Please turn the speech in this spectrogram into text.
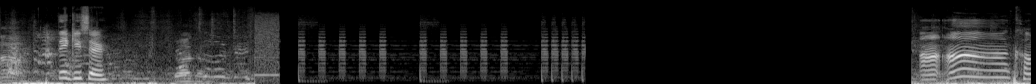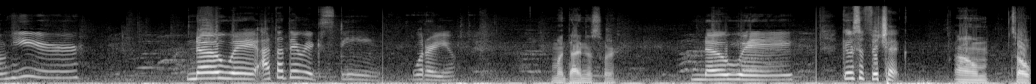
Thank you, sir. Welcome. Uh-uh, come here. No way. I thought they were extinct. What are you? I'm a dinosaur. No way. Give us a fit check. Um, so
